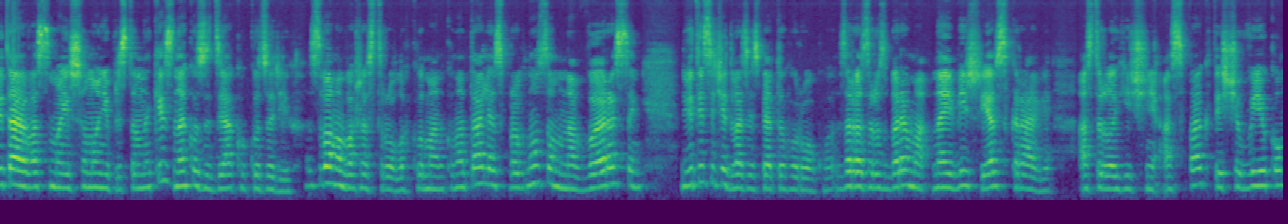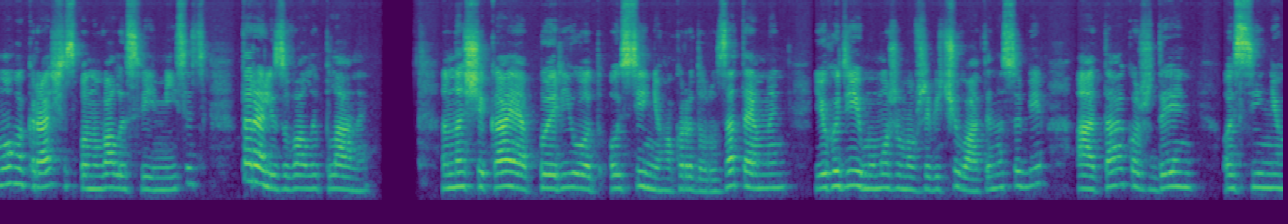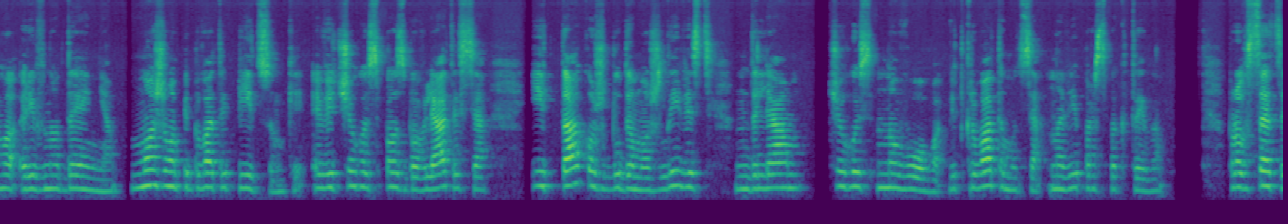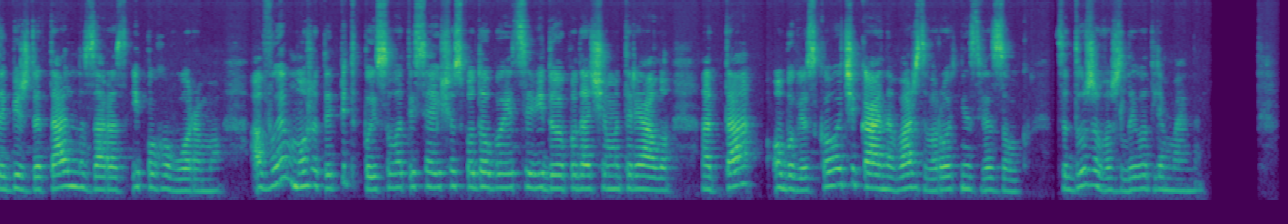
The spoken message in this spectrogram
Вітаю вас, мої шановні представники знаку Зодіаку Козоріг. З вами ваш астролог Клименко Наталія з прогнозом на вересень 2025 року. Зараз розберемо найбільш яскраві астрологічні аспекти, щоб ви якомога краще спланували свій місяць та реалізували плани. На нас чекає період осіннього коридору затемнень. Його дію ми можемо вже відчувати на собі, а також день осіннього рівнодення. Можемо підбивати підсумки, від чогось позбавлятися, і також буде можливість для чогось нового, відкриватимуться нові перспективи. Про все це більш детально зараз і поговоримо. А ви можете підписуватися, якщо сподобається відео подача матеріалу, та обов'язково чекаю на ваш зворотній зв'язок. Це дуже важливо для мене.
